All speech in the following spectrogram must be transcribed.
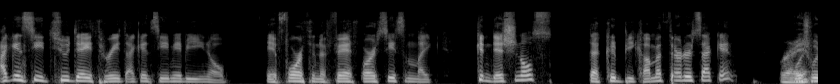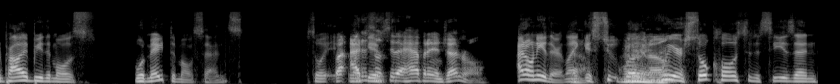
I can see two day threes. I can see maybe, you know, a fourth and a fifth or see some like conditionals that could become a third or second, Right. which would probably be the most, would make the most sense. So, it- But I like, just don't see that happening in general. I don't either. Like Yeah. it's too. I Well, we are so close to the season.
